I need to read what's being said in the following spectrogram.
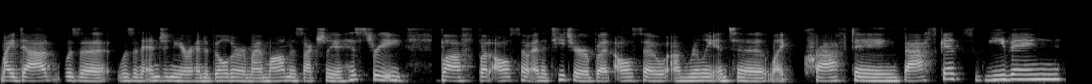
my dad was a was an engineer and a builder, and my mom is actually a history buff, but also and a teacher, but also I'm really into like crafting baskets, weaving,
